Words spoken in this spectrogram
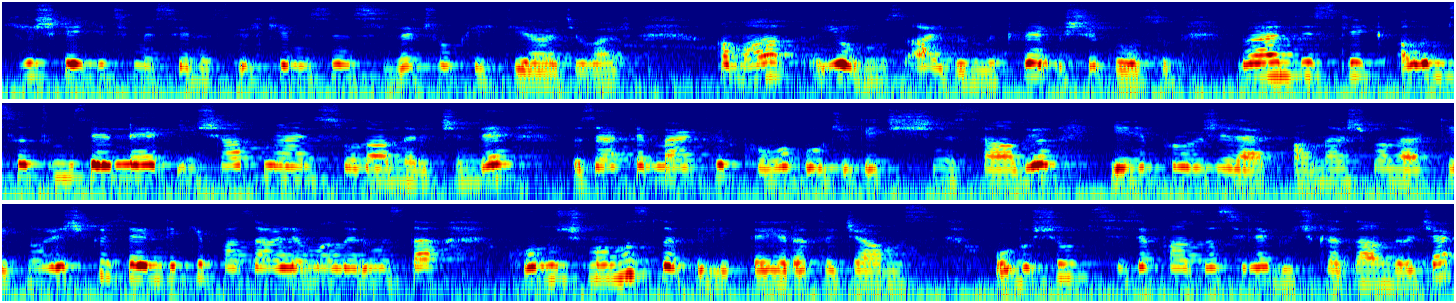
Keşke gitmeseniz. Ülkemizin size çok ihtiyacı var. Ama yolunuz aydınlık ve ışık olsun. Mühendislik, alım satım üzerine inşaat mühendisi olanlar için de özellikle Merkür Kova burcu geçişini sağlıyor. Yeni projeler, anlaşmalar, teknolojik üzerindeki pazarlamalarımızda konuşmamızla birlikte yaratacağımız oluşum size fazlasıyla güç kazandıracak.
